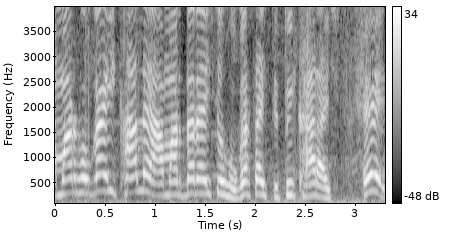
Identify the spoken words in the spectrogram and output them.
আমার হোগাই খালে আমার দ্বারা এসে হোগা চাইতে তুই খারাইস। এই!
